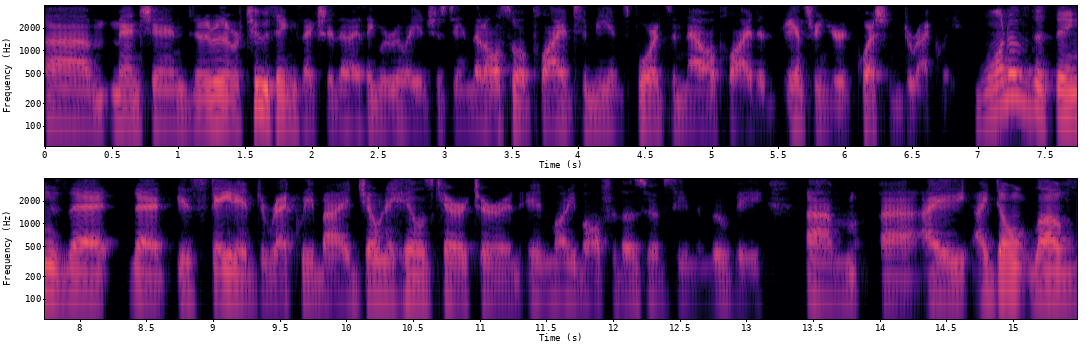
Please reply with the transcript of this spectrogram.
um, mentioned. There were two things actually that I think were really interesting that also applied to me in sports and now apply to answering your question directly. One of the things that that is stated directly by Jonah Hill's character in, in Moneyball, for those who have seen the movie, um, uh, I I don't love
